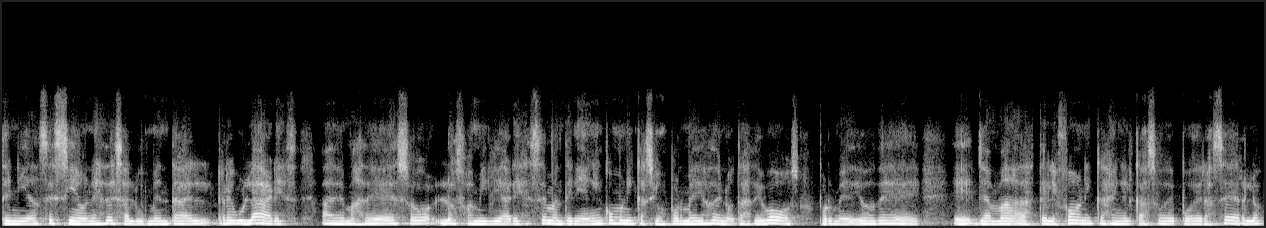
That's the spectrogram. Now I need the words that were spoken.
tenían sesiones de salud mental regulares. Además de eso, los familiares se mantenían en comunicación por medios de notas de voz, por medio de eh, llamadas telefónicas en el caso de poder hacerlo.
